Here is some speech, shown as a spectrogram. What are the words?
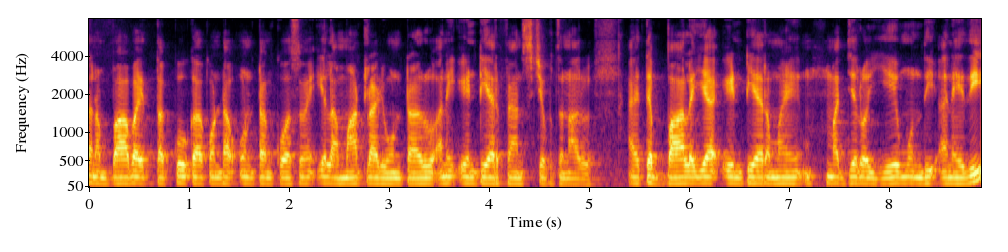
తన బాబాయ్ తక్కువ కాకుండా ఉండటం కోసమే ఇలా మాట్లాడి ఉంటారు అని ఎన్టీఆర్ ఫ్యాన్స్ చెబుతున్నారు. అయితే బాలయ్య ఎన్టీఆర్ మధ్యలో ఏముంది అనేది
